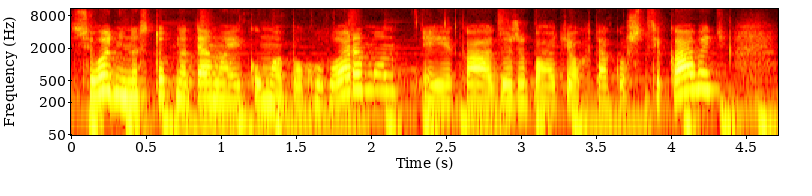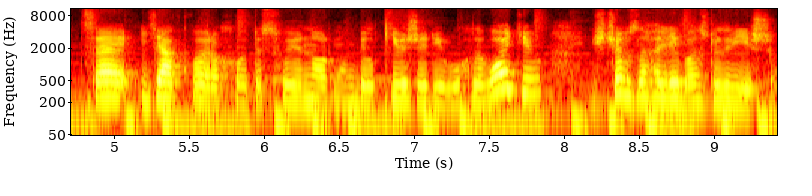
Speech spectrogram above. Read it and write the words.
Сьогодні наступна тема, яку ми поговоримо, яка дуже багатьох також цікавить, це як вирахувати свою норму білків, жирів, вуглеводів, і що взагалі важливіше:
